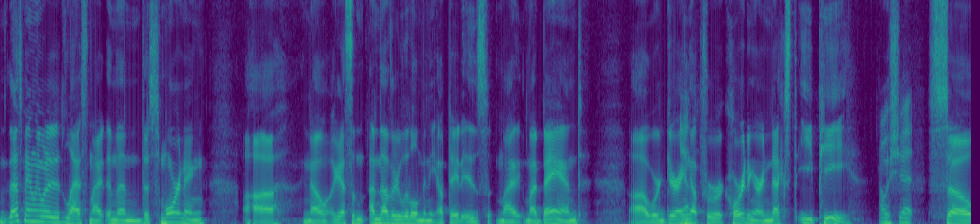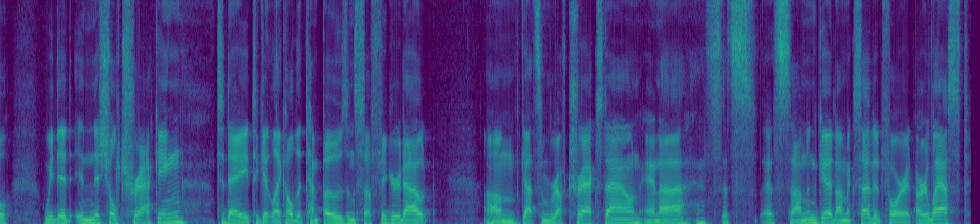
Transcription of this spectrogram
that's mainly what I did last night. And then this morning, uh, you know, I guess an- another little mini update is my my band. Uh, we're gearing Yep. up for recording our next EP. Oh shit. So we did initial tracking today to get like all the tempos and stuff figured out. Um, got some rough tracks down, and uh, it's it's it's sounding good. I'm excited for it. Our last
